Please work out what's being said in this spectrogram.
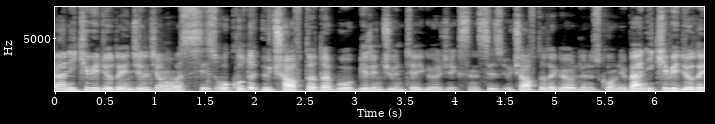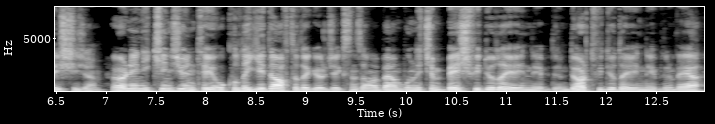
ben iki videoda inceleyeceğim ama siz okulda 3 haftada bu birinci üniteyi göreceksiniz. Siz 3 haftada gördüğünüz konuyu ben 2 videoda işleyeceğim. Örneğin ikinci üniteyi okulda 7 haftada göreceksiniz ama ben bunun için 5 videoda yayınlayabilirim. 4 videoda yayınlayabilirim veya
